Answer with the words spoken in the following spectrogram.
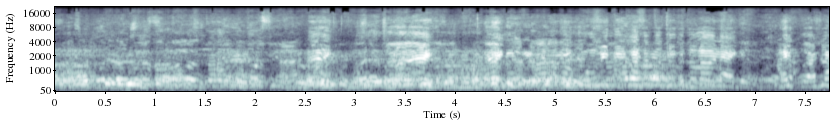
আল্লাহ সিরাজুল ইসলাম কমিটির কাছে ছবি তোলা নাই আসলে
